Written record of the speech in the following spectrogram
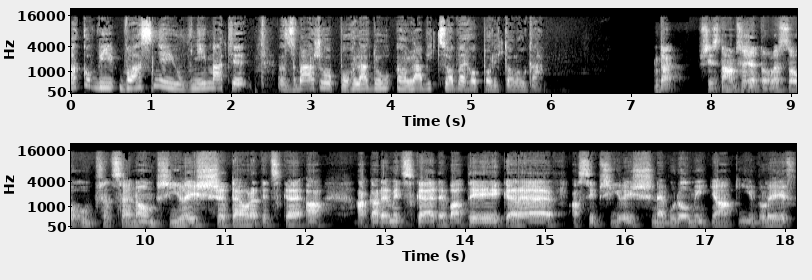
Ako vy vlastne ju vnímate z vášho pohľadu lavicového politologa? No tak přiznám se, že tohle jsou přece jenom příliš teoretické a akademické debaty, které asi příliš nebudou mít nějaký vliv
